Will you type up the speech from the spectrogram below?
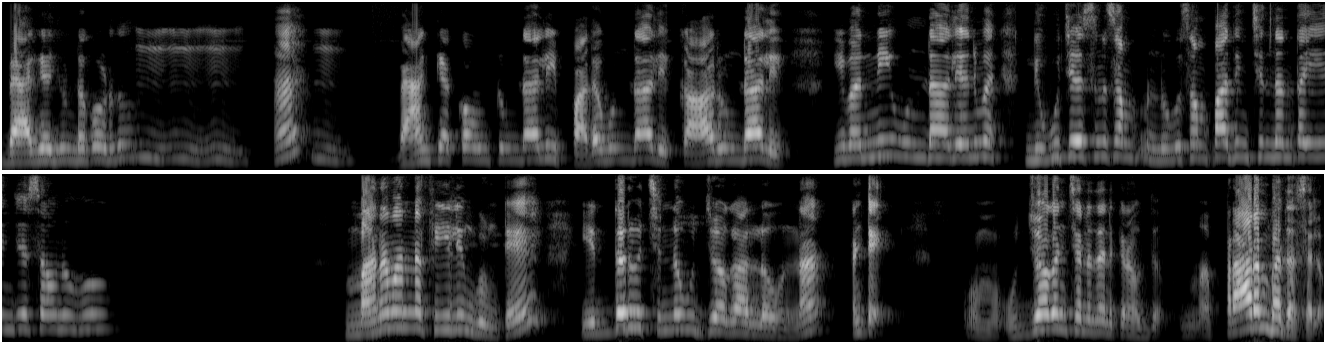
బ్యాగేజ్ ఉండకూడదు. బ్యాంక్ అకౌంట్ ఉండాలి పదవి ఉండాలి కారు ఉండాలి ఇవన్నీ ఉండాలి అని నువ్వు చేసిన సం నువ్వు సంపాదించిందంతా ఏం చేసావు నువ్వు? మనమన్న ఫీలింగ్ ఉంటే ఇద్దరు చిన్న ఉద్యోగాల్లో ఉన్నా అంటే ఉద్యోగం చిన్నదానికన్నా ఉద్యో- ప్రారంభ దశలో.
